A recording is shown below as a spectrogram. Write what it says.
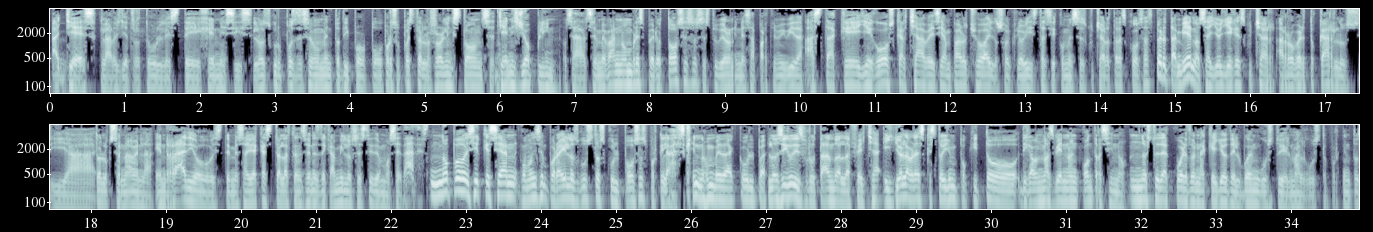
a, Yes, claro, Jethro Tull, este, Genesis, los grupos de ese momento, Deep Purple, por supuesto los Rolling Stones, Janis Joplin, o sea, se me van nombres, pero todos esos estuvieron en esa parte de mi vida hasta que llegó Oscar Chávez y Amparo Ochoa y los folcloristas y comencé a escuchar otras cosas, pero también, o sea, yo llegué a escuchar a Roberto Carlos y a todo lo que sonaba en la en radio, este, me sabía casi todas las canciones de Camilo Sesto y de Mocedades. No puedo decir que sean, como dicen por ahí, los gustos culposos, porque la verdad es que no me da culpa, lo sigo disfrutando a la fecha y yo la verdad es que estoy un poquito, digamos, más bien no en contra, sino no estoy de acuerdo en aquello del buen gusto y el mal gusto, porque entonces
